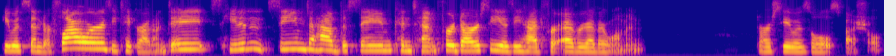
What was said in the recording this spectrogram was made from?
He would send her flowers, he'd take her out on dates. He didn't seem to have the same contempt for Darcy as he had for every other woman. Darcy was a little special.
